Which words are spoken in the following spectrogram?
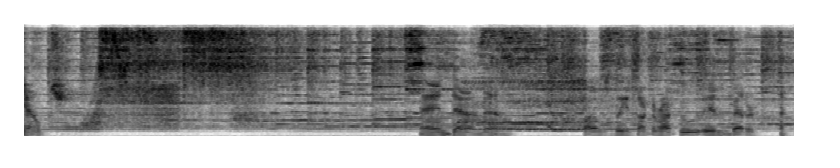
ho. Ouch. And down now. Obviously, Sakuraku is better.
